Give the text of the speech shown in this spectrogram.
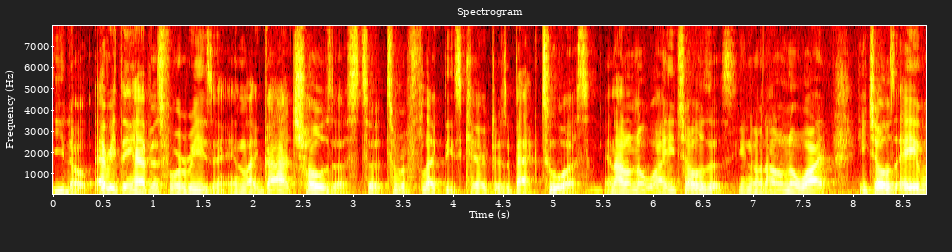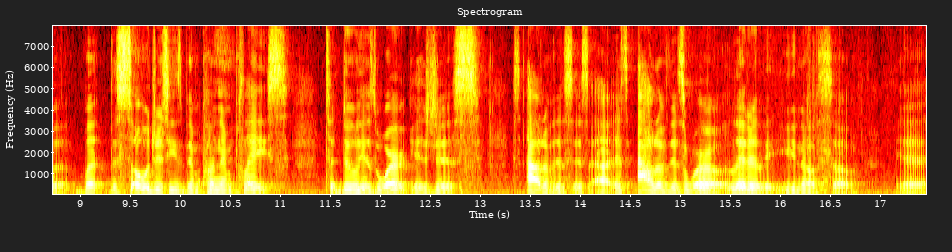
you know, everything happens for a reason. And like God chose us to, to reflect these characters back to us. And I don't know why he chose us, you know, and I don't know why he chose Ava, but the soldiers he's been putting in place to do his work is just, it's out of this, it's out, it's out of this world, literally, you know, so yeah.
